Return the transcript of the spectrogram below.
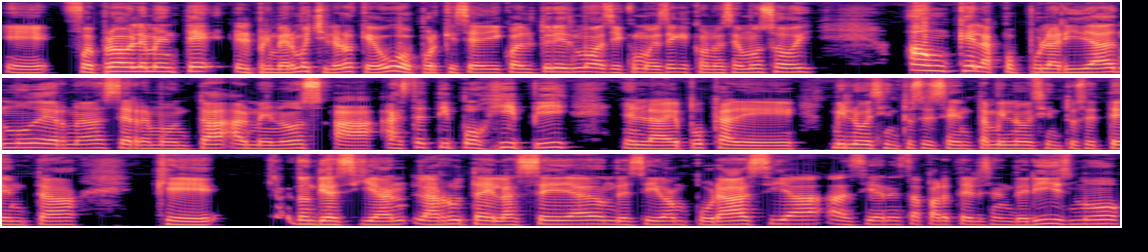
eh, fue probablemente el primer mochilero que hubo porque se dedicó al turismo así como ese que conocemos hoy aunque la popularidad moderna se remonta al menos a, a, este tipo hippie en la época de 1960-1970 que donde hacían la ruta de la seda, donde se iban por Asia, hacían esta parte del senderismo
